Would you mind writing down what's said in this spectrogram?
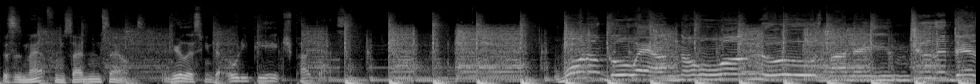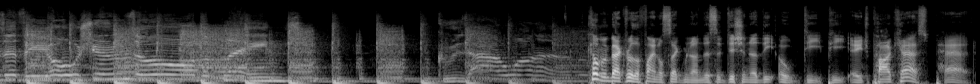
This is Matt from Sideroom Sounds. and you're listening to ODPH Podcast. Wanna go where no one Coming back for the final segment on this edition of the ODPH podcast. Pad,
